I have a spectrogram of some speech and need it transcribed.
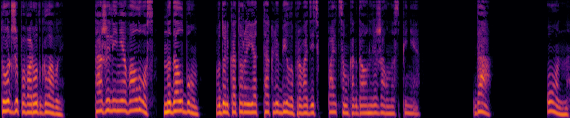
Тот же поворот головы, та же линия волос над лбом, вдоль которой я так любила проводить пальцем, когда он лежал на спине. Да, он.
